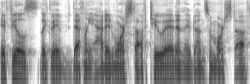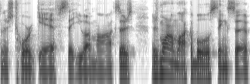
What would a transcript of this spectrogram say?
it feels like they've definitely added more stuff to it and they've done some more stuff and there's tour gifts that you unlock. So there's there's more unlockables, things to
